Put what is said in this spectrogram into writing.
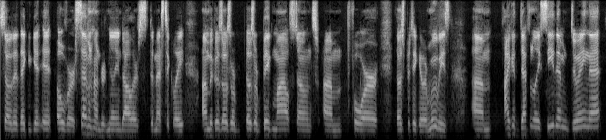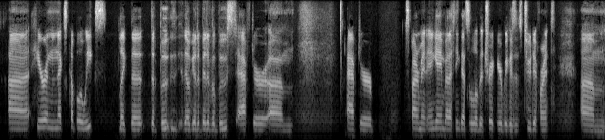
so that they could get it over 700 million dollars domestically um, because those were those were big milestones um, for those particular movies. Um, I could definitely see them doing that uh, here in the next couple of weeks. Like the the bo- they'll get a bit of a boost after um, after Spider-Man Endgame but I think that's a little bit trickier because it's two different um,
